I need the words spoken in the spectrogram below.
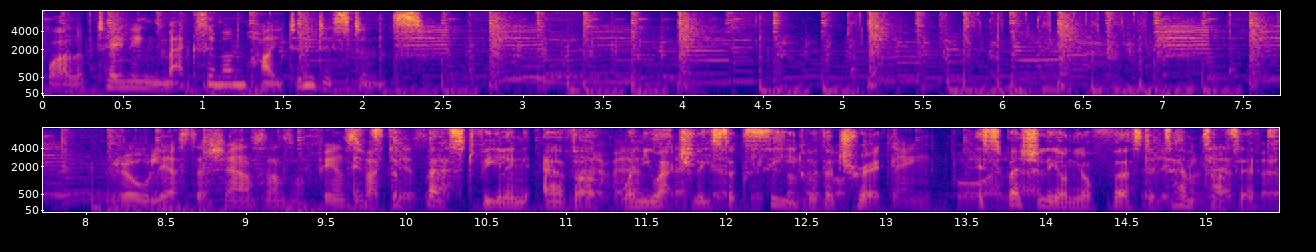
while obtaining maximum height and distance. It's the best feeling ever when you actually succeed with a trick, especially on your first attempt at it.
